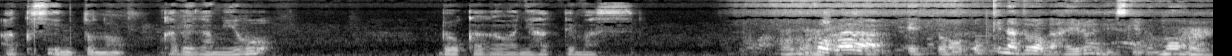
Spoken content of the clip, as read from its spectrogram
アクセントの壁紙を廊下側に貼ってますあここが、えっと、大きなドアが入るんですけども、はい。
